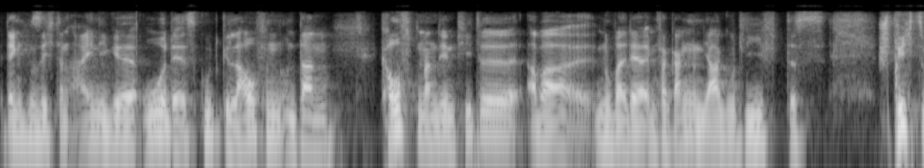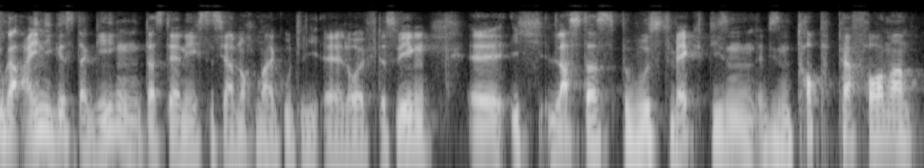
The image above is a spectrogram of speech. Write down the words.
denken sich dann einige, oh, der ist gut gelaufen und dann kauft man den Titel, aber nur weil der im vergangenen Jahr gut lief, das spricht sogar einiges dagegen, dass der nächstes Jahr nochmal gut äh, läuft. Deswegen, äh, ich lasse das bewusst weg, diesen, diesen Top-Performer.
